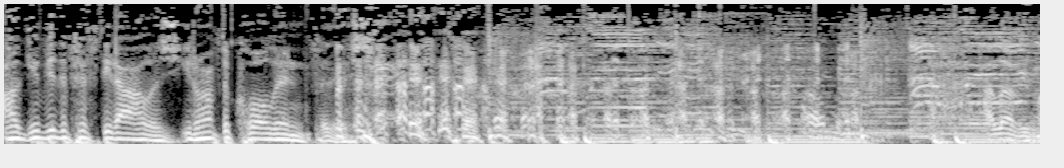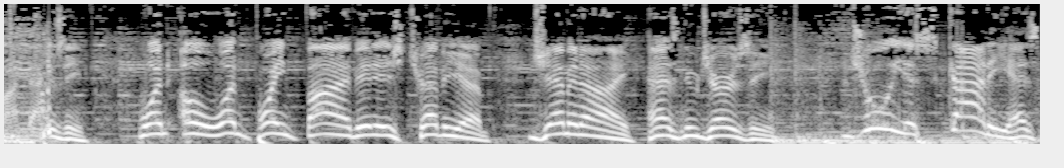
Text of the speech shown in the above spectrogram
I'll give you the fifty dollars. You don't have to call in for this. Oh, I love you, Mom. Jersey. 101.5. It is Trivia. Gemini has New Jersey. Julia Scotti has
